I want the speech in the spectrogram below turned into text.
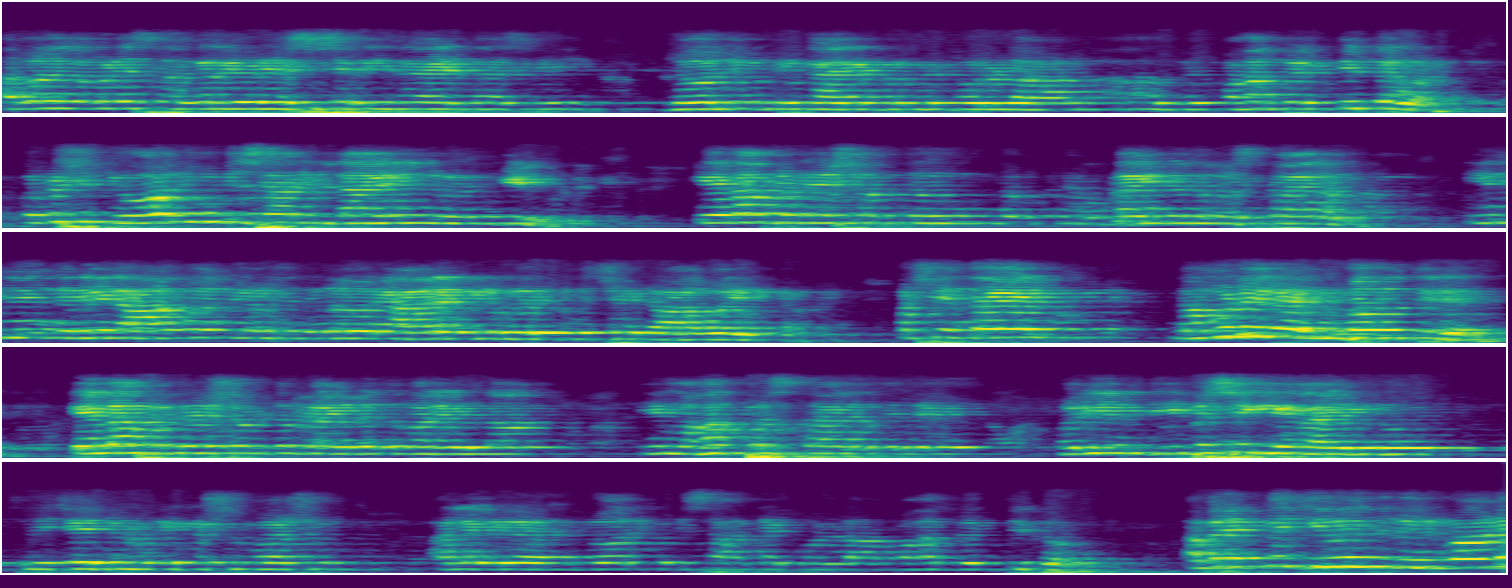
അതുപോലെ നമ്മുടെ സംഘടനയുടെ ശരീരമായിട്ട് ശ്രീ ജോർജ് കുട്ടി കാര്യപ്രമി പോലുള്ള മഹത് വ്യക്തിത്വങ്ങൾ. ഒരുപക്ഷെ ജോർജ് കുട്ടി സാർ ഇല്ലായിരുന്നുവെങ്കിൽ കേരള പ്രദേശത്ത് എന്ന പ്രസ്ഥാനം ഇന്ന് നിലയിൽ ആകുമെന്ന് ഒരു ആരെങ്കിലും ഒരു തീർച്ചയായിട്ടും ആകുമായിരിക്കാം. പക്ഷെ എന്തായാലും നമ്മുടെ ഒരു അനുഭവത്തിൽ കേരള പ്രദേശത്ത് ഓഫ് എന്ന് പറയുന്ന ഈ മഹപ്രസ്ഥാനത്തിന്റെ വലിയ വലിയൊരു ദീപശികയായിരുന്നു ശ്രീ ചേറ്റുണ്ടി കൃഷ്ണഭാഷം അല്ലെങ്കിൽ കുട്ടി സാറിനെ പോലുള്ള മഹത് വ്യക്തിത്വം. അവരൊക്കെ ജീവിതത്തിൽ ഒരുപാട്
